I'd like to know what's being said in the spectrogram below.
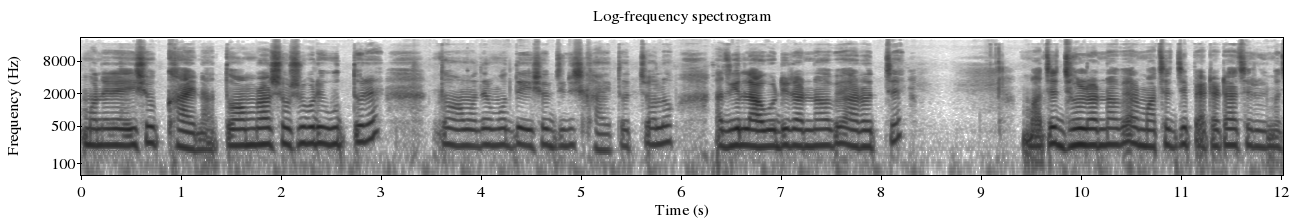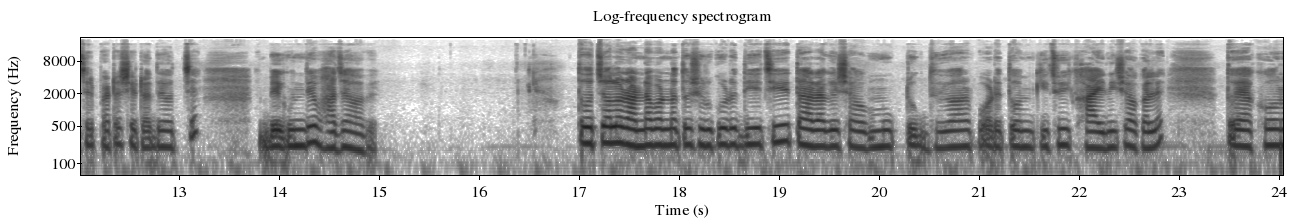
মানে এইসব খায় না। তো আমরা শ্বশুরবাড়ি উত্তরে, তো আমাদের মধ্যে এইসব জিনিস খাই তো চলো আজকে লাউ বডি রান্না হবে, আর হচ্ছে মাছের ঝোল রান্না হবে আর মাছের যে প্যাটাটা আছে, রুই মাছের প্যাটা, সেটা দিয়ে হচ্ছে বেগুন দিয়ে ভাজা হবে। তো চলো রান্না বান্না তো শুরু করে দিয়েছি। তার আগে সব মুখ টুক ধোয়ার পরে তো আমি কিছুই খাইনি সকালে। তো এখন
